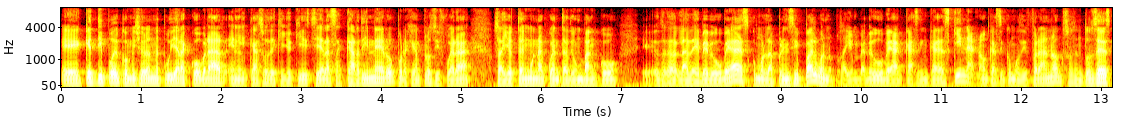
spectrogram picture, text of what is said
Eh, qué tipo de comisiones me pudiera cobrar en el caso de que yo quisiera sacar dinero. Por ejemplo, si fuera, o sea, yo tengo una cuenta de un banco, eh, la de BBVA es como la principal. Bueno, pues hay un BBVA casi en cada esquina, ¿no? Casi como si fuera Noxos. Entonces,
